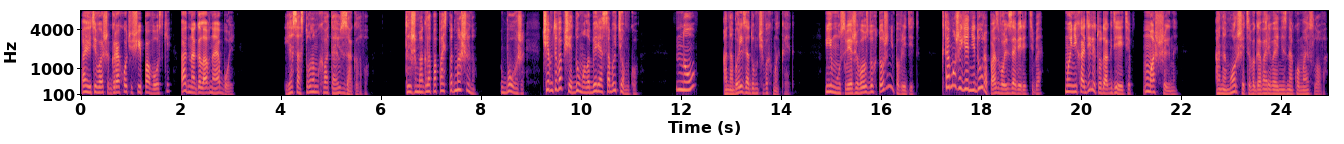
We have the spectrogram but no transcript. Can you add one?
А эти ваши грохочущие повозки — одна головная боль. Я со стоном хватаюсь за голову. Ты же могла попасть под машину. Боже, чем ты вообще думала, беря с собой Тёмку? Ну, Аннабель задумчиво хмыкает. Ему свежий воздух тоже не повредит. К тому же я не дура, позволь заверить тебя. Мы не ходили туда, где эти машины. Она морщится, выговаривая незнакомое слово.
